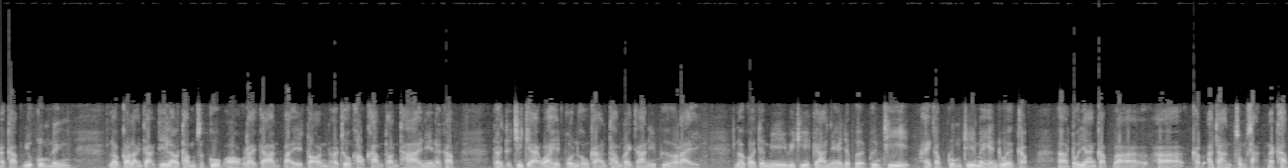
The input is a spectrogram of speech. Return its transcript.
นะครับอยู่กลุ่มหนึ่งแล้วก็หลังจากที่เราทำสกู๊ปออกรายการไปตอนเอ่อช่วงข่าวค่ำตอนท้ายนี่นะครับจะชี้แจงว่าเหตุผลของการทำรายการนี้เพื่ออะไร แล้วก็จะมีวิธีการยังไงจะเปิดพื้นที่ให้กับกลุ่มที่ไม่เห็นด้วยกับอ่าตัวอย่างกับอ่าอ่ากับอาจารย์สมศักดิ์นะครับ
